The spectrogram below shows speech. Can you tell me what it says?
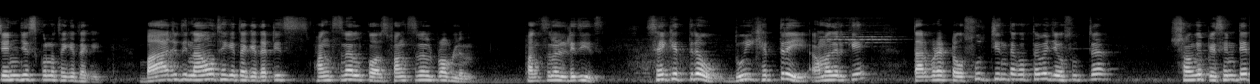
চেঞ্জেস কোনো থেকে থাকে, বা যদি নাও থেকে থাকে that is functional cause functional problem functional disease সেই ক্ষেত্রেও দুই ক্ষেত্রেই আমাদেরকে তারপরে একটা ওষুধ চিন্তা করতে হবে যে ওষুধটার সঙ্গে পেশেন্টের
